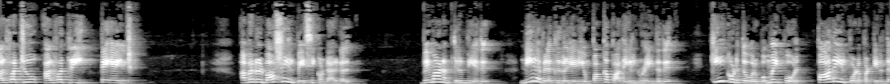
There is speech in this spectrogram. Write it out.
alpha two alpha three bay eight. அவர்கள் பாஷையில் பேசிக் கொண்டார்கள். விமானம் திரும்பியது. நீல விளக்குகள் எரியும் பக்கப்பாதையில் நுழைந்தது. கீ கொடுத்த ஒரு பொம்மை போல் பாதையில் போடப்பட்டிருந்த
